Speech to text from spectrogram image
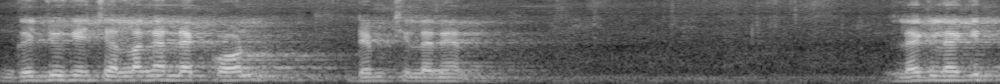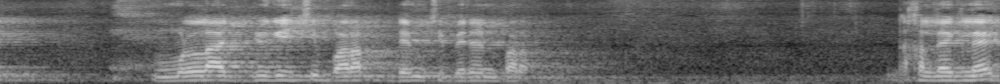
nga jóge ca la nga nekkoon dem ci leneen. Léeg-léeg mu laaj jóge ci barab dem ci beneen barab. Ndax léeg-léeg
